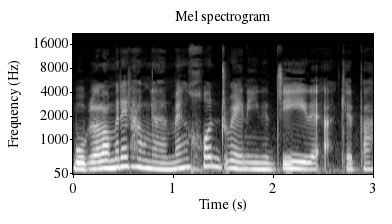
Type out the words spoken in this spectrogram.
ปุ๊บแล้วเราไม่ได้ทำงานแม่งโคตร drain energy เลยอะเก็ตปะ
